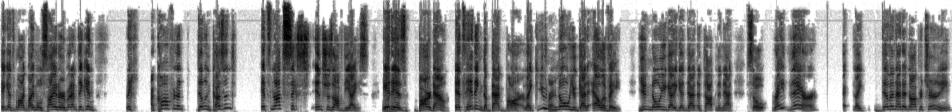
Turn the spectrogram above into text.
It gets blocked by Mo Seider. But I'm thinking, like, a confident Dylan Cozens, it's not six inches off the ice. Mm-hmm. It is bar down. It's hitting the back bar. Like, you right. know, you got to elevate. You know, you got to get that in the top of the net. So right there, eh, like Dylan had an opportunity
